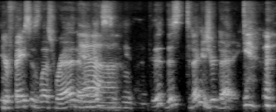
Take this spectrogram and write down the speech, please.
your face is less red. I mean, it's, this today is your day.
